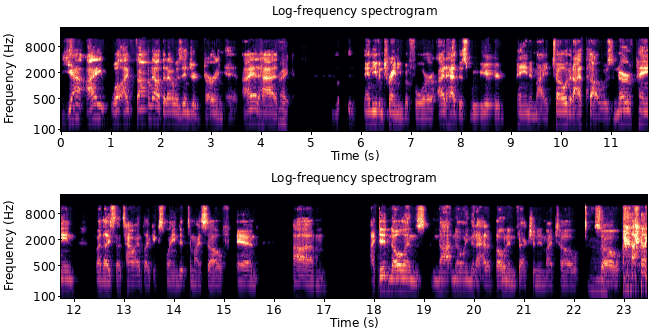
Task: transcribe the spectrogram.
Yeah, I well, I found out that I was injured during it. I had had, right. and even training before, I'd had this weird pain in my toe that I thought was nerve pain. Or at least that's how I'd like explained it to myself. And um, I did Nolan's not knowing that I had a bone infection in my toe. Uh-huh. So I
